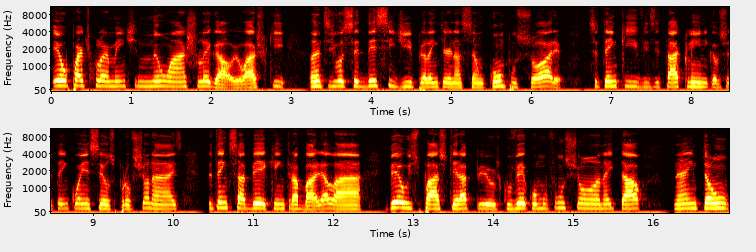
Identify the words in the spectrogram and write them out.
eu particularmente não acho legal. Eu acho que antes de você decidir pela internação compulsória, você tem que visitar a clínica, você tem que conhecer os profissionais, você tem que saber quem trabalha lá, ver o espaço terapêutico, ver como funciona e tal, né? Então,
